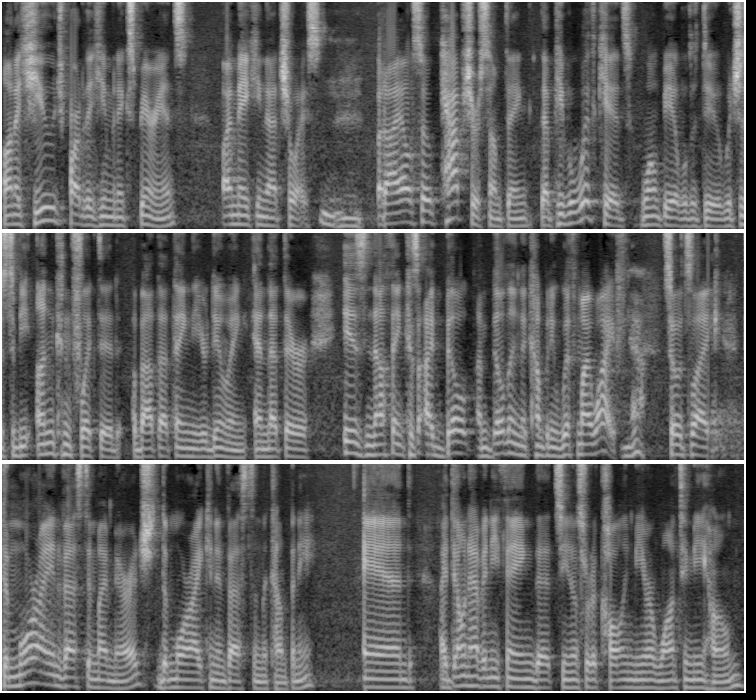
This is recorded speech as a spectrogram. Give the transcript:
on a huge part of the human experience by making that choice. Mm-hmm. But I also capture something that people with kids won't be able to do, which is to be unconflicted about that thing that you're doing and that there is nothing because I built I'm building the company with my wife. Yeah. So it's like the more I invest in my marriage, the more I can invest in the company. And I don't have anything that's, you know, sort of calling me or wanting me home.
